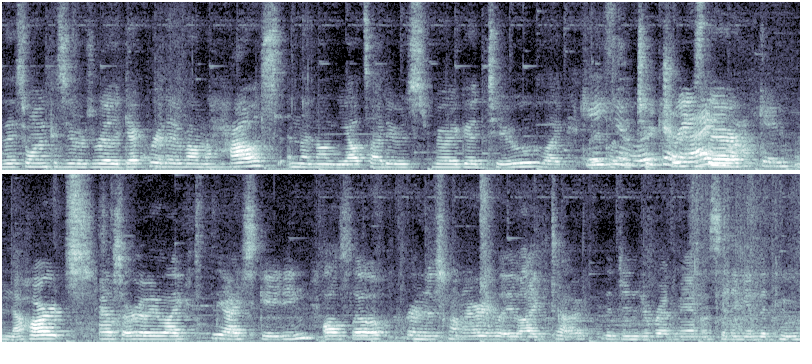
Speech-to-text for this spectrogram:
this one because it was really decorative on the house, and then on the outside it was very good too. Like they put the two trees there and the hearts. I also really liked the ice skating. Also, for this one, I really liked uh, the gingerbread man was sitting in the tube.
